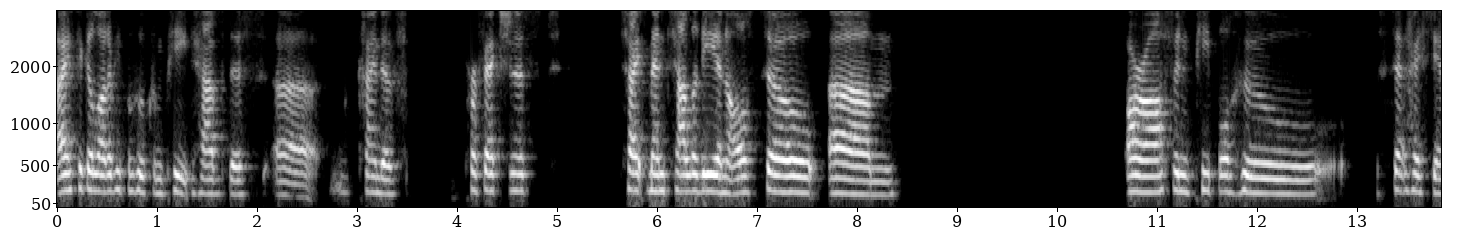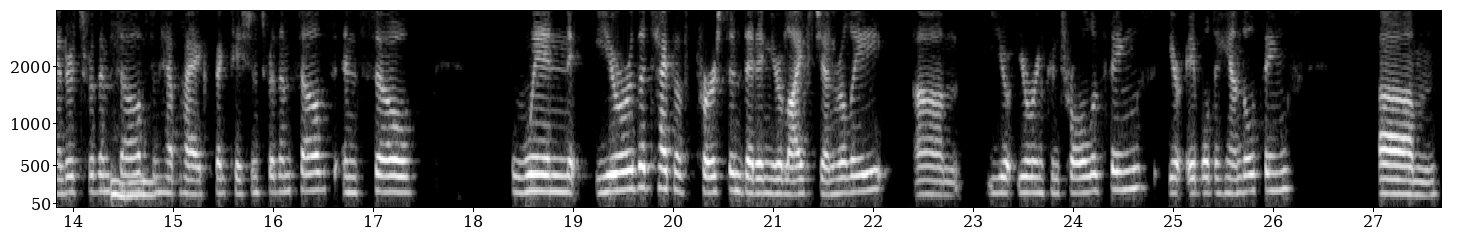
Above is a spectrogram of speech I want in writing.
I think a lot of people who compete have this uh kind of perfectionist type mentality and also um are often people who set high standards for themselves Mhm. and have high expectations for themselves. And so when you're the type of person that in your life generally um, you're, you're in control of things, you're able to handle things, um,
